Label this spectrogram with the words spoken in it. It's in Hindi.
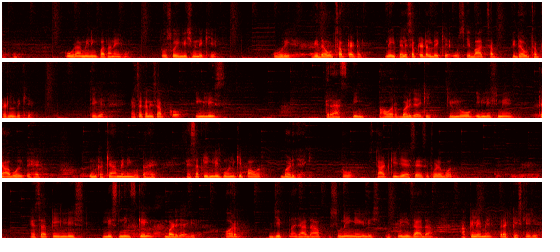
पूरा मीनिंग पता नहीं हो तो उसको इंग्लिश में देखिए, पूरी विदाउट सब नहीं, पहले सब देखिए, उसके बाद सब विदाउट सब देखिए, ठीक है? ऐसा करने से आपको इंग्लिश ग्रास्पिंग पावर बढ़ जाएगी, कि लोग इंग्लिश में क्या बोलते हैं, उनका क्या मीनिंग होता है, ऐसे आपकी इंग्लिश बोलने की पावर बढ़ जाएगी। तो स्टार्ट कीजिए ऐसे ऐसे थोड़े बहुत। ऐसे आपकी इंग्लिश लिसनिंग स्किल बढ़ जाएगी। और जितना ज़्यादा आप सुनेंगे इंग्लिश उतनी ही ज़्यादा अकेले में प्रैक्टिस कीजिए।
